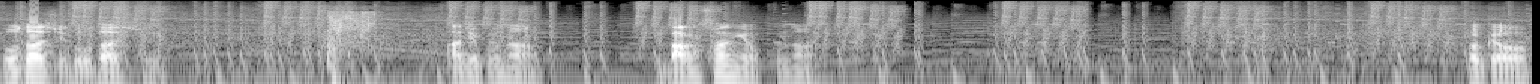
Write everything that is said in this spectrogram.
노다지, 노다지. 아니구나. 망상이었구나. 저격.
